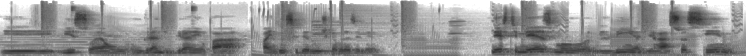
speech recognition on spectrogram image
e isso é um, um grande ganho para a indústria siderúrgica brasileira. Neste mesmo linha de raciocínio,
